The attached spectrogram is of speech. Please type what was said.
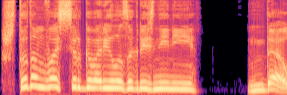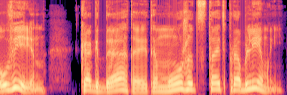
Что там Вассер говорил о загрязнении? Да, уверен, когда-то это может стать проблемой,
